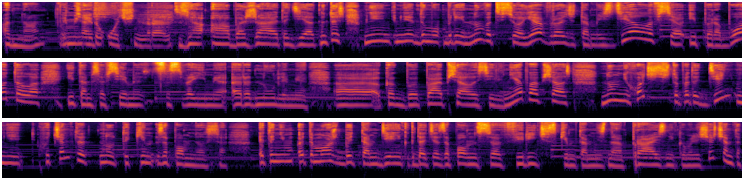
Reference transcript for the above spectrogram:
одна. И вот мне чаще. это очень нравится. Я обожаю это делать. Ну, то есть, мне, мне думаю, блин, ну вот все, я вроде там и сделала все, и поработала, и там со всеми, со своими роднулями э, как бы пообщалась или не пообщалась. Но мне хочется, чтобы этот день мне хоть чем-то, ну, таким запомнился. Это, не, это может быть там день, когда тебе запомнился феерическим, там, не знаю, праздником или еще чем-то.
